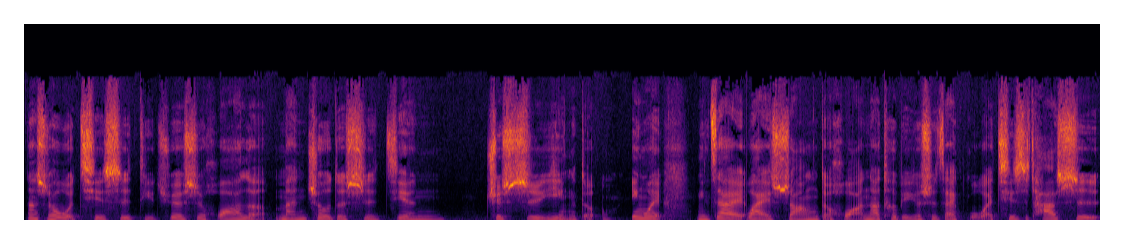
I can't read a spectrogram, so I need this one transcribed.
那时候我其实的确是花了蛮久的时间。去适应的，因为你在外商的话，那特别又是在国外，其实它是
